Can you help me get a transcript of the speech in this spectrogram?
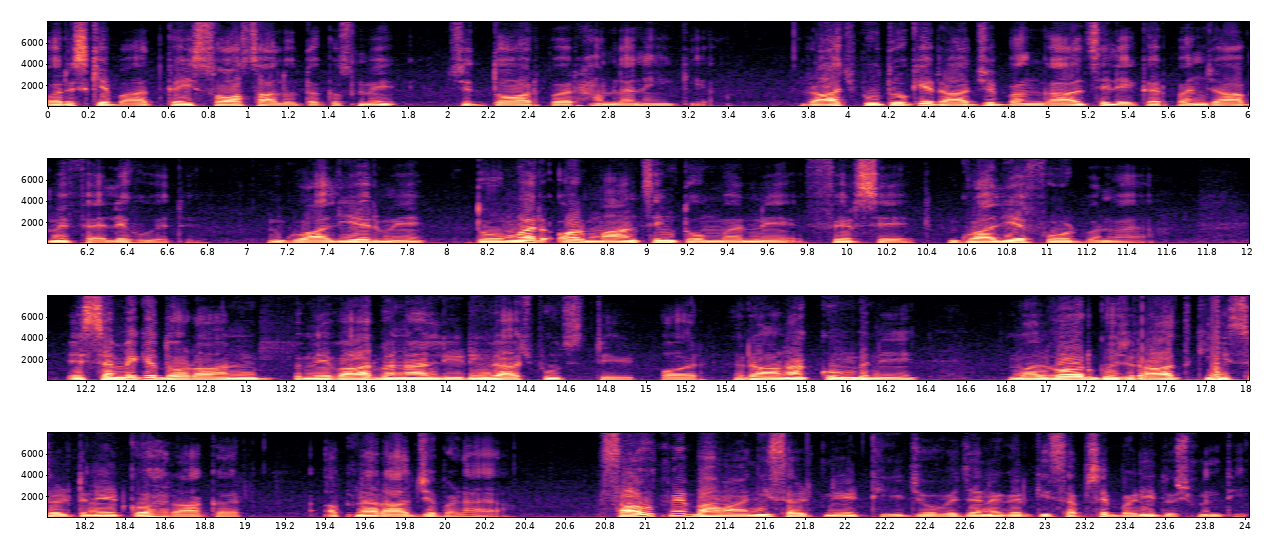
और इसके बाद कई सौ सालों तक उसमें चित्तौड़ पर हमला नहीं किया। राजपूतों के राज्य बंगाल से लेकर पंजाब में फैले हुए थे। ग्वालियर में तोमर और मान सिंह तोमर ने फिर से ग्वालियर फोर्ट बनवाया। इस समय के दौरान मेवाड़ बना लीडिंग राजपूत स्टेट और राणा कुंभ ने मलवा और गुजरात की सल्तनेट को हराकर अपना राज्य बढ़ाया। साउथ में भवानी सल्तनेट थी, जो विजयनगर की सबसे बड़ी दुश्मन थी।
